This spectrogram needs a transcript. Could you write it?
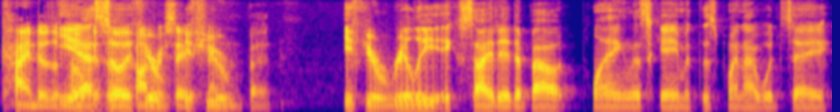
kind of the Yeah, focus so of the if you're- if you're- but if you're really excited about playing this game at this point, I would say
